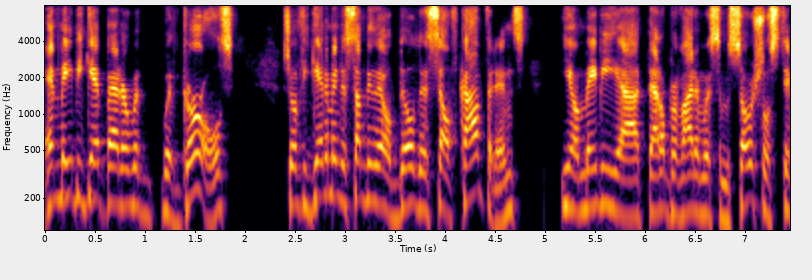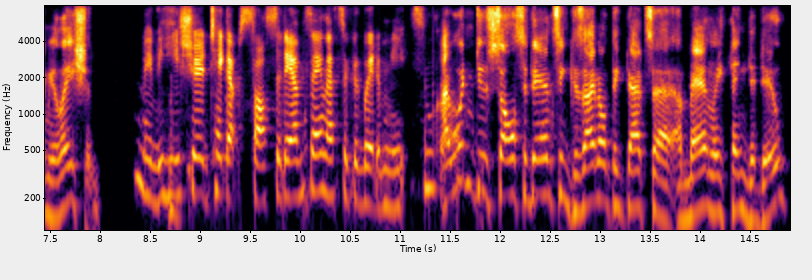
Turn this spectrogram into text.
and maybe get better with with girls. So if you get him into something that'll build his self confidence, you know, maybe uh, that'll provide him with some social stimulation. Maybe he should take up salsa dancing. That's a good way to meet some girls. I wouldn't do salsa dancing because I don't think that's a, a manly thing to do.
